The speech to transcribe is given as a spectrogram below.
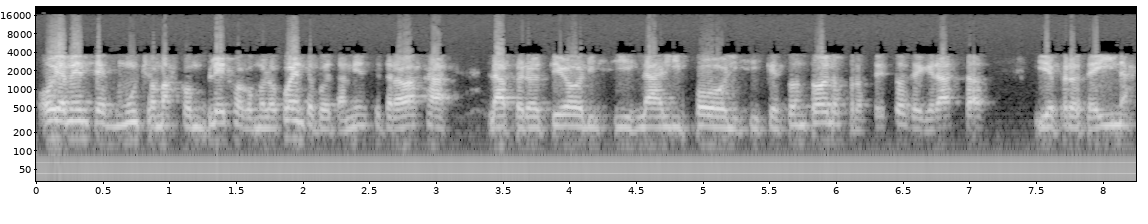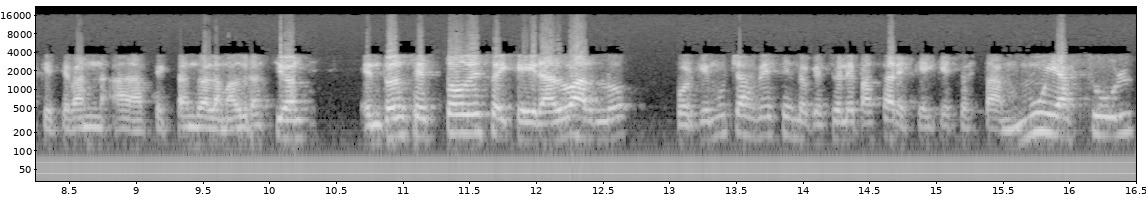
obviamente es mucho más complejo, como lo cuento, porque también se trabaja la proteólisis, la lipólisis, que son todos los procesos de grasas y de proteínas que se van afectando a la maduración. Entonces todo eso hay que graduarlo, porque muchas veces lo que suele pasar es que el queso está muy azul,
